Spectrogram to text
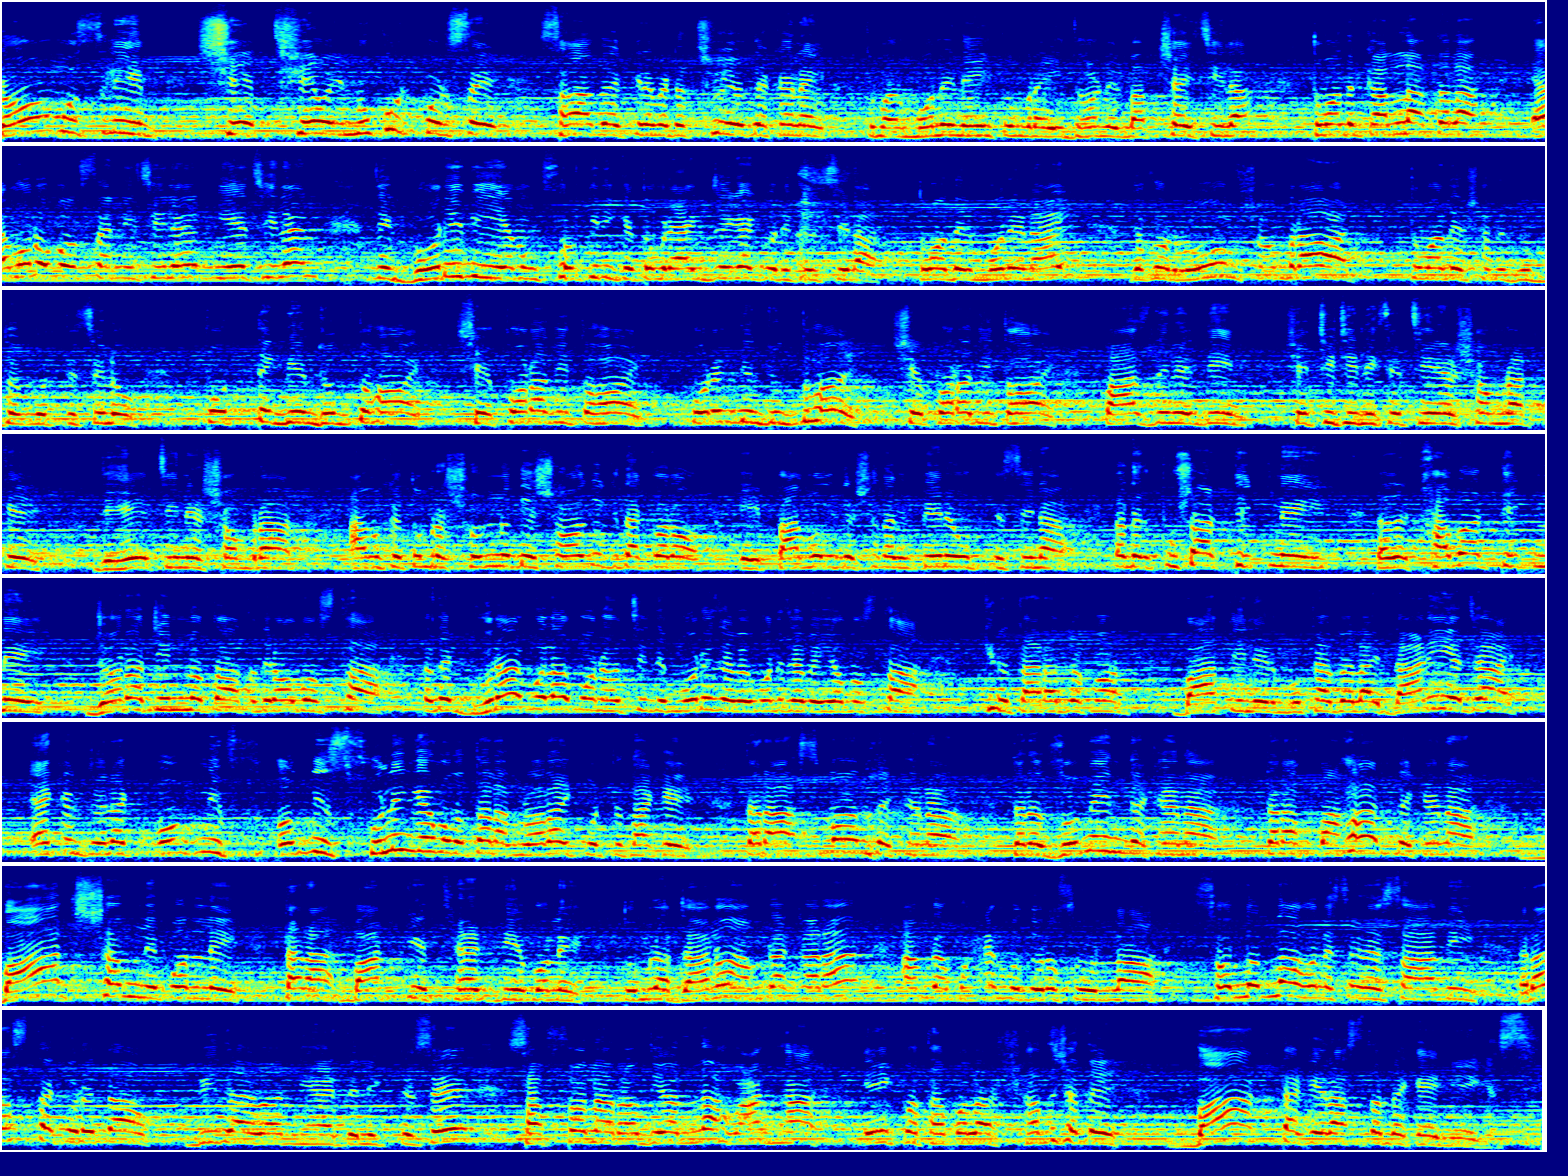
ন মুসলিম সে সে ওই মুকুট করছে সাহাব এটা ছুঁয়ে দেখে নাই। তোমার মনে নেই তোমরা এই ধরনের বাদশাহী ছিলা? তোমাদেরকে আল্লাহ তালা এমন অবস্থা নিয়েছিলেন নিয়েছিলেন যে গরিবী এবং ফকিরিকে তোমরা এক জায়গায় করে ফেলছিলা। তোমাদের মনে নাই যখন রোম সম্রাট তোমাদের সাথে যুদ্ধ করতেছিল প্রত্যেক দিন যুদ্ধ হয়, সে পরাজিত হয়। পরের দিন যুদ্ধ হয়, সে পরাজিত হয়। পাঁচ দিনের দিন সে চিঠি লিখছে চীনের সম্রাটকে যে, হে চীনের সম্রাট, আমাকে তোমরা সৈন্য দিয়ে সহযোগিতা করো। এই পাগলদের সাথে আমি পেরে উঠতেছি না। তাদের পোশাক ঠিক নেই, তাদের খাবার ঠিক নেই, জরাজীর্ণতা, তাদের অবস্থা, তাদের ঘোরাগোলা মনে হচ্ছে যে, মরে যাবে মরে যাবে এই অবস্থা। কিন্তু তারা যখন বাতিলের মোকাবেলায় দাঁড়িয়ে যায়, এক একজন এক অগ্নি অগ্নি স্ফুলিঙ্গের মতো তারা লড়াই করতে থাকে। তারা আসমান দেখে না, তারা জমিন দেখে না, তারা পাহাড় দেখে না। বাঘ সামনে পড়লে তারা বাঘকে থ্রেড দিয়ে বলে, তোমরা জানো আমরা কারা? আমরা মোহাম্মদ রসুল্লাহ সাল্লাহ সাহাবি। রাস্তা করে দাও। বিদায় নিহায়তে লিখতেছে সাফানা রাজি আল্লাহ আনহা এই কথা বলার সাথে সাথে বাঘ তাকে রাস্তা দেখায় নিয়ে গেছে।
